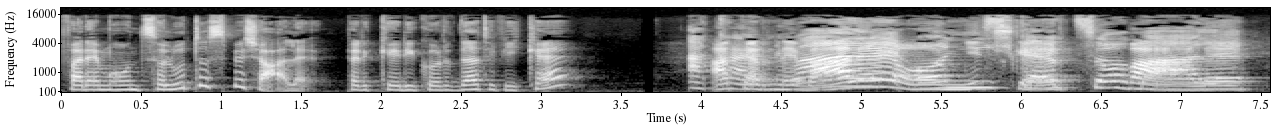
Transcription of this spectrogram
faremo un saluto speciale perché ricordatevi che A, a carnevale ogni scherzo vale.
